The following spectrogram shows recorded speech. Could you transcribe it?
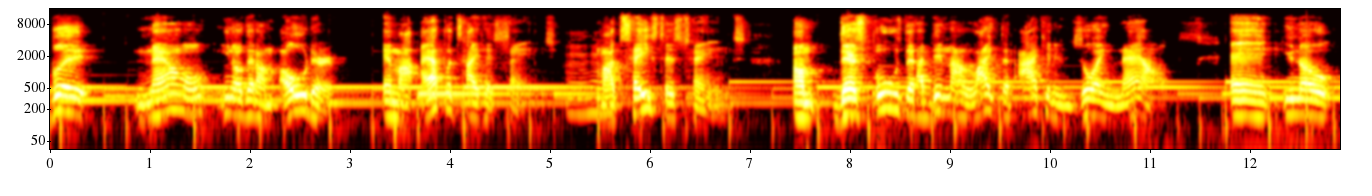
But now, you know, that I'm older and my appetite has changed. Mm-hmm. My taste has changed. Um, there's foods that I did not like that I can enjoy now. And you know,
